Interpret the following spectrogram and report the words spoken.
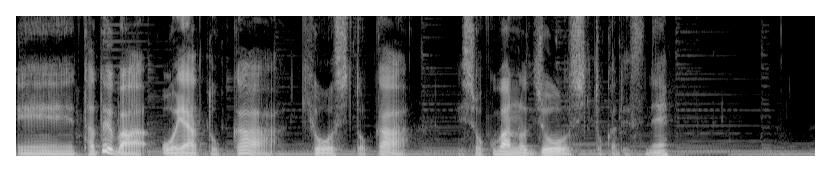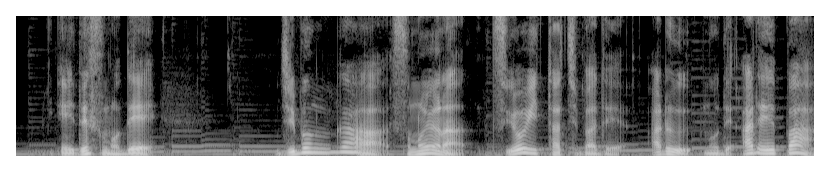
えー、例えば親とか教師とか職場の上司とかですね。えー、ですので自分がそのような強い立場であるのであれば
